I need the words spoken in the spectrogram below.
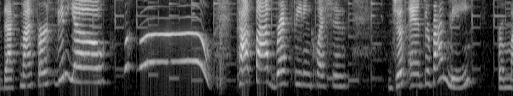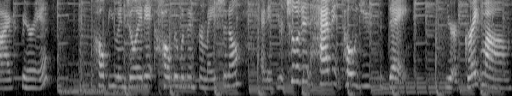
that's my first video. Top five breastfeeding questions just answered by me from my experience. Hope you enjoyed it. Hope it was informational. And if your children haven't told you today, you're a great mom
